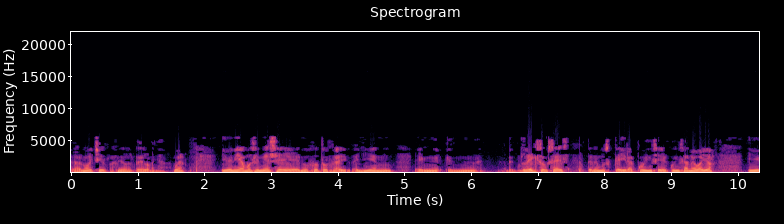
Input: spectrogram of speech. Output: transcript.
De la noche y salíamos a las 3 de la mañana. Bueno, y veníamos en ese, nosotros allí en, en, en Lake Success, tenemos que ir a Queens y de Queens a Nueva York, y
